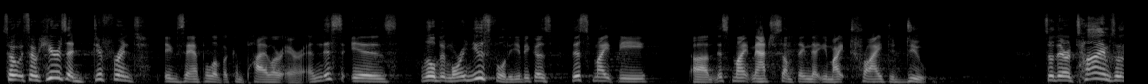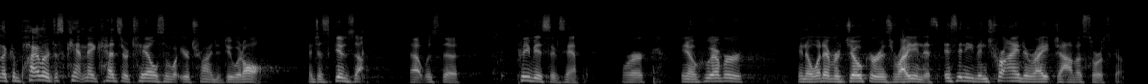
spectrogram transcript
So, so here's a different example of a compiler error, and this is a little bit more useful to you because this might be, um, this might match something that you might try to do. So there are times when the compiler just can't make heads or tails of what you're trying to do at all. It just gives up. That was the previous example, where, you know, whoever, you know, whatever joker is writing this isn't even trying to write Java source code.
